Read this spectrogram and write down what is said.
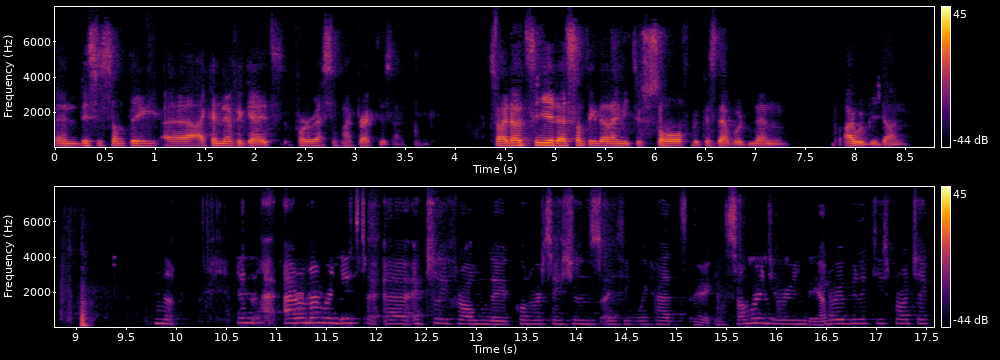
And this is something uh, I can navigate for the rest of my practice, I think. So I don't see it as something that I need to solve because that would then I would be done. no. And I remember this uh, actually from the conversations I think we had uh, in summer during the Other Abilities project.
